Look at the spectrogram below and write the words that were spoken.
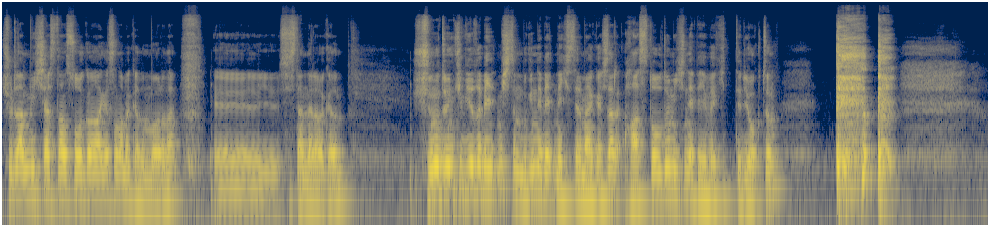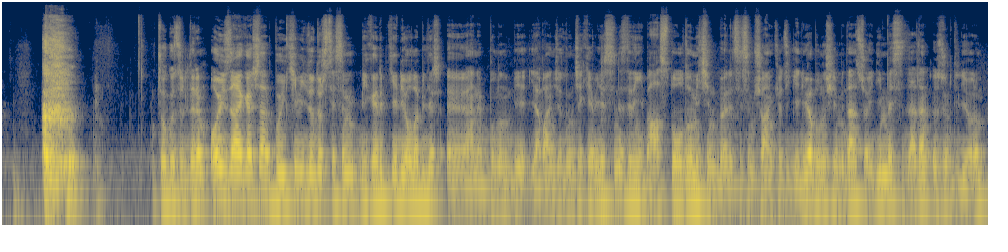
Şuradan Witchers'tan soğuk hava dalgasına bakalım bu arada. E, sistemlere bakalım. Şunu dünkü videoda belirtmiştim. Bugün de belirtmek isterim arkadaşlar. Hasta olduğum için epey vakittir yoktum. Çok özür dilerim. O yüzden arkadaşlar bu iki videodur sesim bir garip geliyor olabilir. Ee, hani bunun bir yabancılığını çekebilirsiniz. Dediğim gibi hasta olduğum için böyle sesim şu an kötü geliyor. Bunu şimdiden söyleyeyim ve sizlerden özür diliyorum.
